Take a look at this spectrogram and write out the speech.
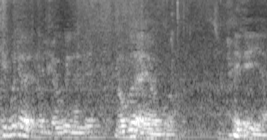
히브리어를 배우고 있는데 요거예요, 요거. 파이데이아.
